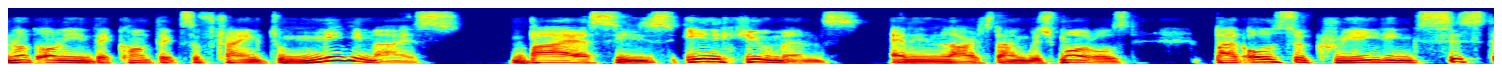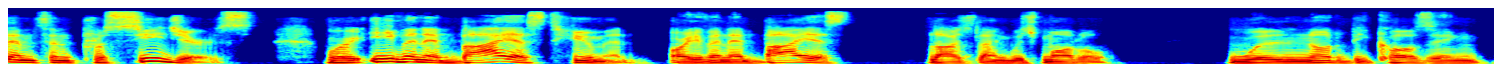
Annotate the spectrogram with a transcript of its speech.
not only in the context of trying to minimize biases in humans and in large language models, but also creating systems and procedures where even a biased human or even a biased large language model will not be causing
